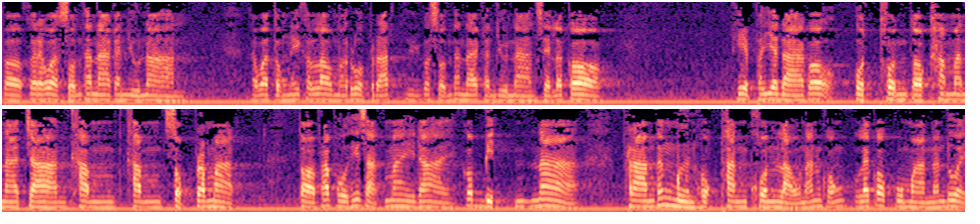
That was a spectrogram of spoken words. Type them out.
ก็ก็เรียกว่าสนทนากันอยู่นาน แต่ว่าตรงนี้เขาเล่ามารวบรัดก็สนทนากันอยู่นานเสร็จแล้วก็ เทพพยดาก็อดทนต่อคำอนาจารคำคำศพประมาท ต่อพระโพธิสัตว์ไม่ได้ ก็บิดหน้าพราหมณ์ทั้งหมื่นหกพันคนเหล่านั้นของและก็กุมารนนั้นด้วย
